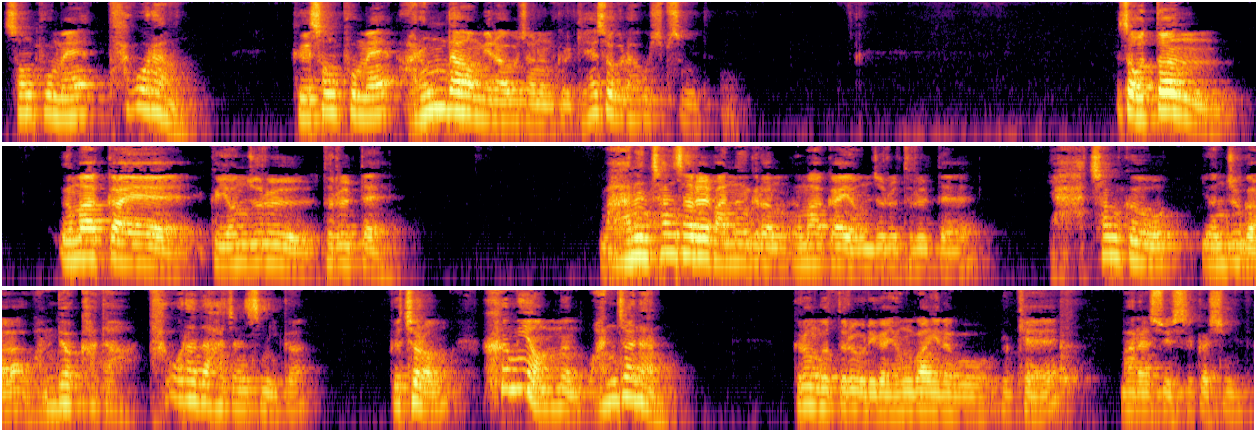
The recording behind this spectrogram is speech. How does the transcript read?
성품의 탁월함, 그 성품의 아름다움이라고 저는 그렇게 해석을 하고 싶습니다. 그래서 어떤 음악가의 그 연주를 들을 때 많은 찬사를 받는 그런 음악가의 연주를 들을 때, 야, 참 그 연주가 완벽하다, 탁월하다 하지 않습니까? 그처럼 흠이 없는 완전한 그런 것들을 우리가 영광이라고 이렇게 말할 수 있을 것입니다.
